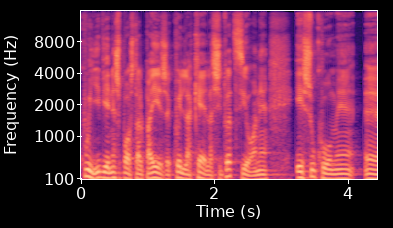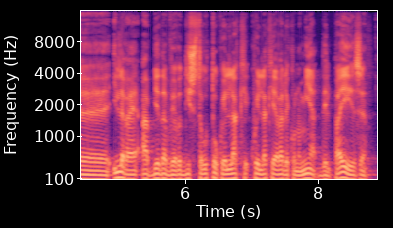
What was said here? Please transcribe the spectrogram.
qui viene esposta al paese quella che è la situazione e su come eh, il re abbia davvero distrutto quella che, quella che era l'economia del paese.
